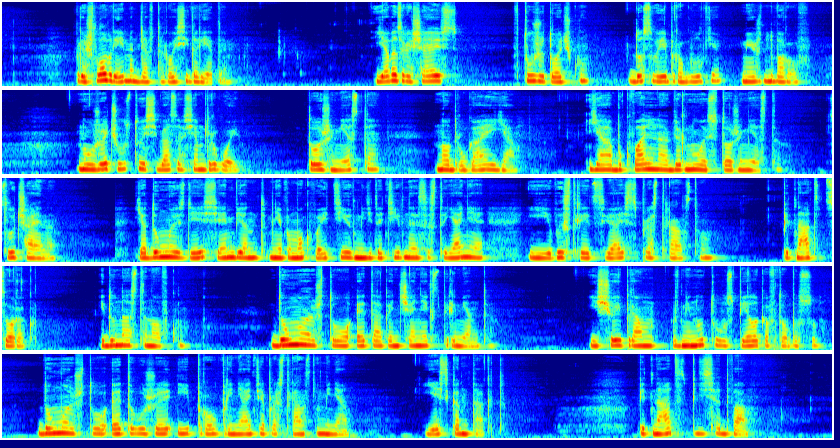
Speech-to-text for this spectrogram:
Пришло время для второй сигареты. Я возвращаюсь в ту же точку до своей прогулки между дворов. Но уже чувствую себя совсем другой. То же место — но другая я. Я буквально вернулась в то же место. Случайно. Я думаю, здесь эмбиент мне помог войти в медитативное состояние и выстроить связь с пространством. 15.40. Иду на остановку. Думаю, что это окончание эксперимента. Еще и прям в минуту успела к автобусу. Думаю, что это уже и про принятие пространства меня. Есть контакт. 15.52.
